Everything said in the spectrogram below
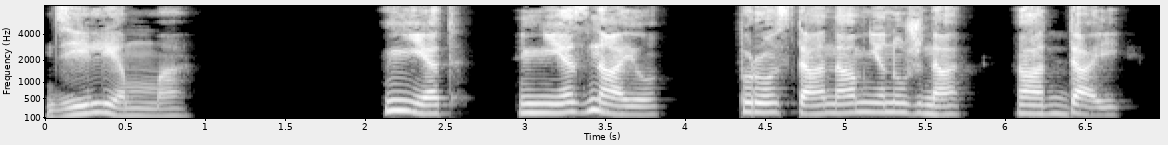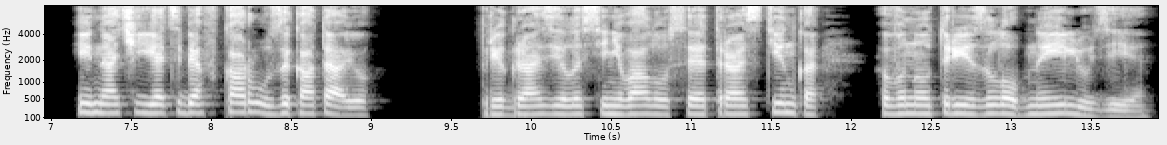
Дилемма». «Нет, не знаю. Просто она мне нужна. «Отдай, иначе я тебя в кору закатаю», – пригрозила синеволосая тростинка внутри злобной иллюзии.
